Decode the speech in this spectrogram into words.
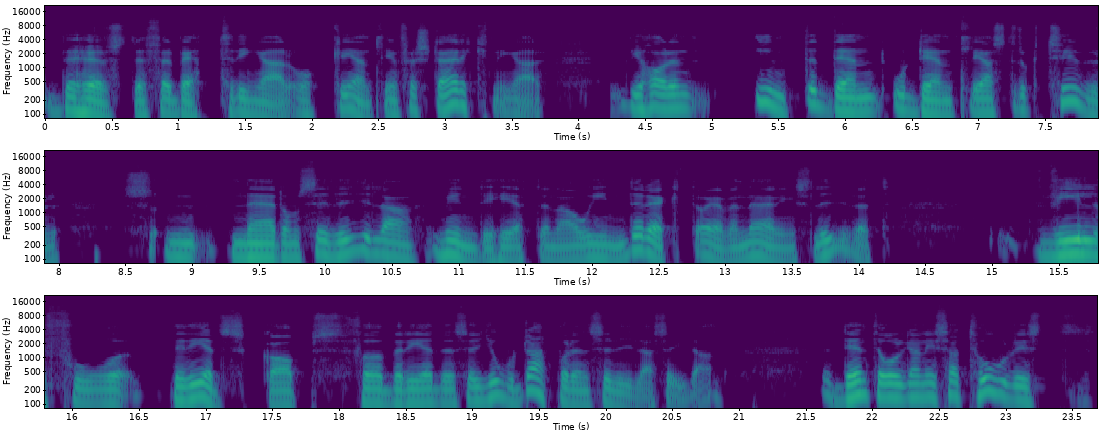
behövs det förbättringar och egentligen förstärkningar. Vi har en, inte den ordentliga struktur när de civila myndigheterna och indirekt och även näringslivet vill få beredskapsförberedelser gjorda på den civila sidan. Det är inte organisatoriskt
